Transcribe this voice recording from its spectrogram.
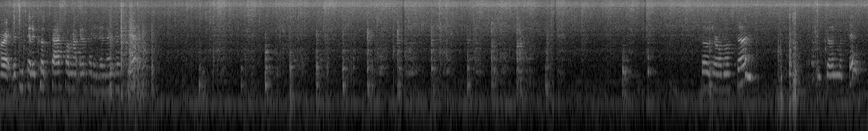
All right, this is gonna cook fast, so I'm not gonna put it in there just yet. Those are almost done. I'm done with this.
